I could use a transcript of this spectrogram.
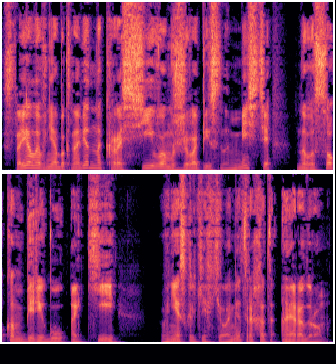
стояла в необыкновенно красивом живописном месте на высоком берегу Оки, в нескольких километрах от аэродрома.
